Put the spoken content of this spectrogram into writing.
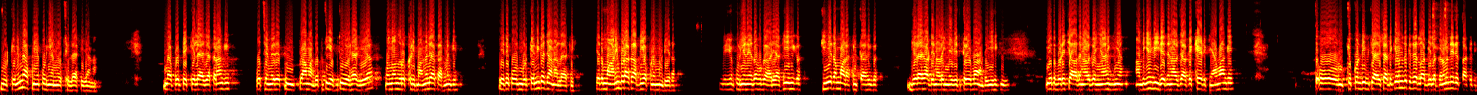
ਮੁੜ ਕੇ ਨਹੀਂ ਮੈਂ ਆਪਣੀਆਂ ਕੁੜੀਆਂ ਨੂੰ ਉੱਥੇ ਲੈ ਕੇ ਜਾਣਾ। ਮੈਂ ਆਪਣੇ ਪੇਕੇ ਲੈ ਜਾ ਕਰਾਂਗੀ। ਉੱਥੇ ਮੇਰੇ ਭਰਾਵਾਂ ਦੇ ਭਤੀਏ ਭਤੂਏ ਹੈਗੇ ਆ, ਉਹਨਾਂ ਨੂੰ ਰੱਖੜੀ ਬੰਨ ਲਿਆ ਕਰਨਗੇ। ਇਹਦੇ ਕੋਲ ਮੁੜ ਕੇ ਨਹੀਂ ਜਾਣਾ ਲੈ ਕੇ। ਇਹ ਤਾਂ ਮਾਂ ਨਹੀਂ ਬੜਾ ਕਰਦੀ ਆਪਣੇ ਮੁੰਡੇ ਦਾ। ਮੇਰੀਆਂ ਕੁੜੀਆਂ ਨੇ ਇਹਦਾ ਵਿਗਾੜਿਆ ਕੀ ਸੀਗਾ? ਕੀ ਇਹਦਾ ਮਾੜਾ ਕੀਤਾ ਸੀਗਾ? ਜਿਹੜਾ ਸਾਡੇ ਨਾਲ ਇੰਨੇ ਵਿਤਕਰੇ ਪਾਉਣ ਡਈ ਸੀਗੀ ਇਹ ਤਾਂ ਬੜੇ ਚਾਅ ਦੇ ਨਾਲ ਗਈਆਂ ਹੈਗੀਆਂ, ਆਂਦੀਆਂ ਵੀਰੇ ਦੇ ਨਾਲ ਜਾ ਕੇ ਖੇਡ ਕੇ ਆਵਾਂਗੇ। ਤੇ ਉਹ ਚੁੱਕਣ ਦੀ ਬਚਾਏ ਛੱਡ ਕੇ ਉਹਨੂੰ ਤਾਂ ਕਿਤੇ ਲਾਗੇ ਲੱਗਣ ਵੀ ਨਹੀਂ ਦਿੱਤਾ ਕਿਤੇ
